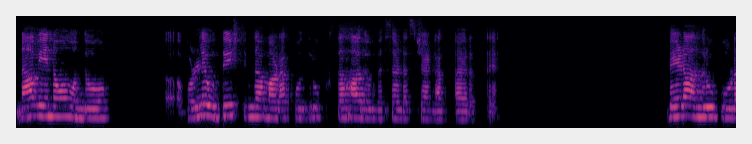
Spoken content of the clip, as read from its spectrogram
ನಾವೇನೋ ಒಂದು ಒಳ್ಳೆ ಉದ್ದೇಶದಿಂದ ಮಾಡಕ್ ಹೋದ್ರು ಸಹ ಅದು ಮಿಸ್ಅಂಡರ್ಸ್ಟ್ಯಾಂಡ್ ಆಗ್ತಾ ಇರುತ್ತೆ. ಬೇಡ ಅಂದ್ರೂ ಕೂಡ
